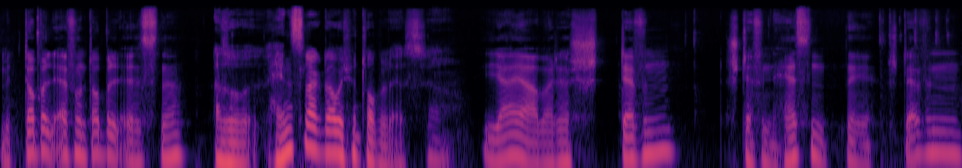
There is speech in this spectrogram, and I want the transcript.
Mit Doppel F und Doppel S, ne? also Hensler, glaube ich, mit Doppel-S, ja. Ja, ja, aber der Steffen, Steffen Hessen, nee, Steffen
